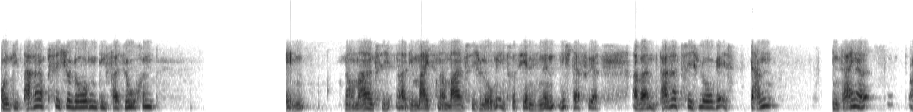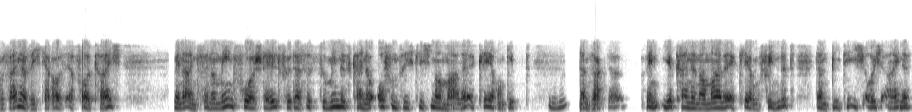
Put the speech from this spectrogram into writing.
Und die Parapsychologen, die versuchen, den normalen, die meisten normalen Psychologen interessieren sich nicht dafür, aber ein Parapsychologe ist dann in seiner, aus seiner Sicht heraus erfolgreich, wenn er ein Phänomen vorstellt, für das es zumindest keine offensichtlich normale Erklärung gibt. Mhm. Dann sagt er, wenn ihr keine normale Erklärung findet, dann biete ich euch eine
